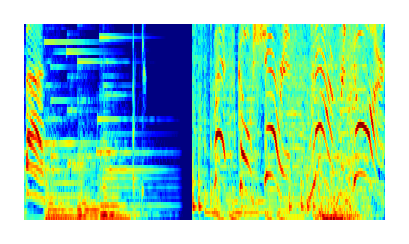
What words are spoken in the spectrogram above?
Bus! Let's go, Sheriff Labrador!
